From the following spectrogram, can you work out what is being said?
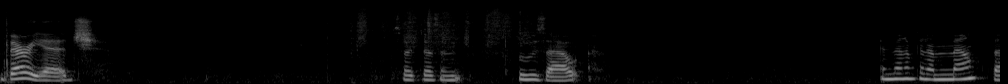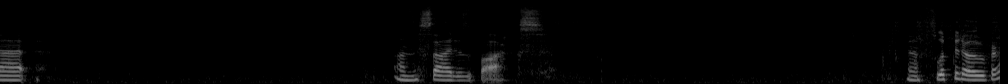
very edge so it doesn't ooze out. And then I'm going to mount that on the side of the box. I'm going to flip it over,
